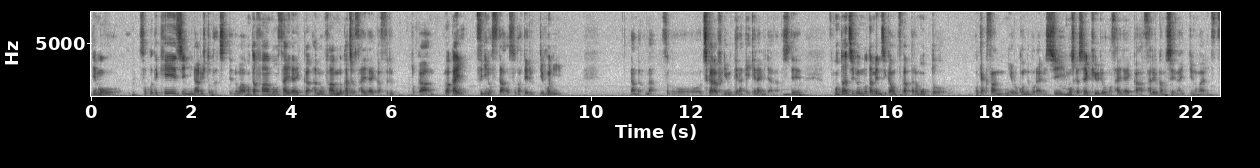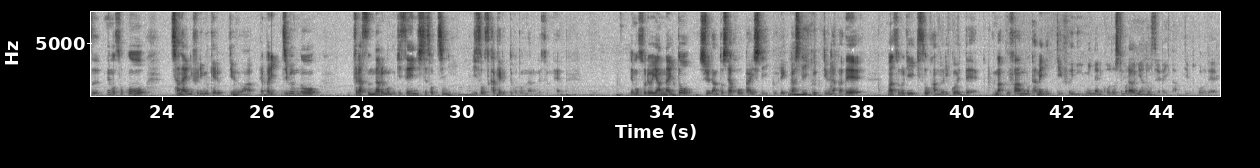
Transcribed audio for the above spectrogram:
でもそこで経営陣になる人たちっていうのは本当はファームを最大化あのファームの価値を最大化するとか若い次のスターを育てるっていう方になんだろうなその力を振り向けなきゃいけないみたいな話で、うん、本当は自分のために時間を使ったらもっとお客さんに喜んでもらえるしもしかしたら給料も最大化されるかもしれないっていうのがありつつでもそこを社内に振り向けるっていうのはやっぱり自分のプラスになるものを犠牲にしてそっちにリソースかけるってことになるんですよね。でもそれをやんないと集団としては崩壊していく劣化していくっていう中で、まあ、その利益相反乗り越えてうまくファームのためにっていうふうにみんなに行動してもらうにはどうすればいいかっていうところで。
